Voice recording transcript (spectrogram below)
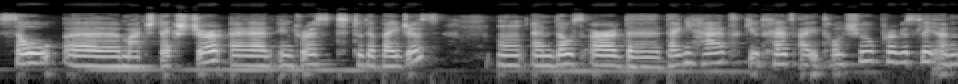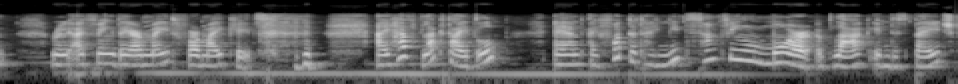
so uh, much texture and interest to the pages. Mm, and those are the tiny hats, cute hats I told you previously and really I think they are made for my kids. I have black title and I thought that I need something more black in this page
